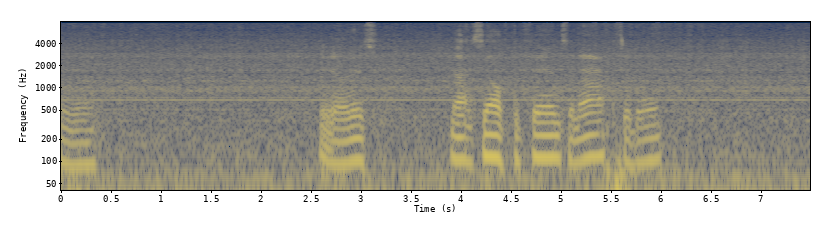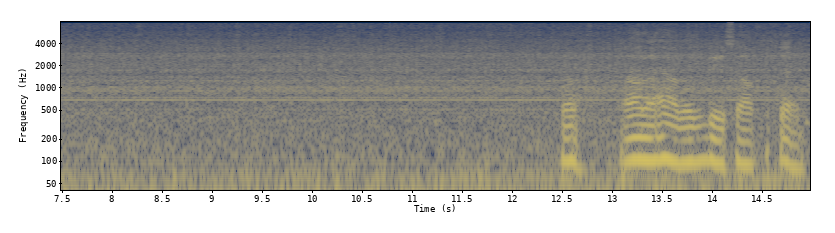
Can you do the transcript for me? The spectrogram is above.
You know. You know, it's not self-defense, an accident. Well, I don't know how this be self-defense.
